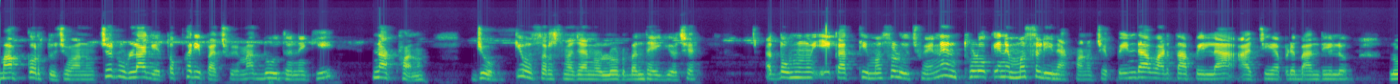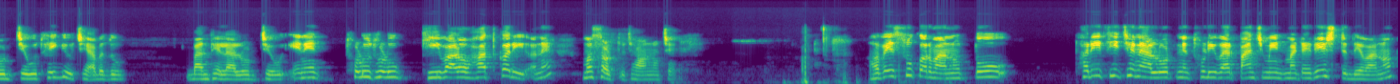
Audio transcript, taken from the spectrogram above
માપ કરતું જવાનું. જરૂર લાગે તો ફરી પાછું એમાં દૂધ અને ઘી નાખવાનું. જો, કેવો સરસ મજાનો લોટ બંધાઈ ગયો છે. આ તો હું એક હાથથી મસળું છું એને થોડોક એને મસળી નાખવાનો છે. પેંડા વાળતા પહેલાં આ જે આપણે બાંધેલો લોટ જેવું થઈ ગયું છે, આ બધું બાંધેલા લોટ જેવું, એને થોડું થોડું ઘીવાળો હાથ કરી અને મસળતું જવાનું છે. હવે શું કરવાનું? તો ફરીથી છે ને આ લોટને થોડી વાર પાંચ મિનિટ માટે રેસ્ટ દેવાનો.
